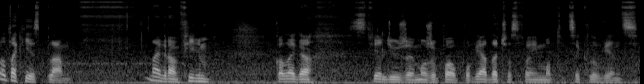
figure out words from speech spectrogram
no taki jest plan. Nagram film. Kolega stwierdził, że może poopowiadać o swoim motocyklu, więc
